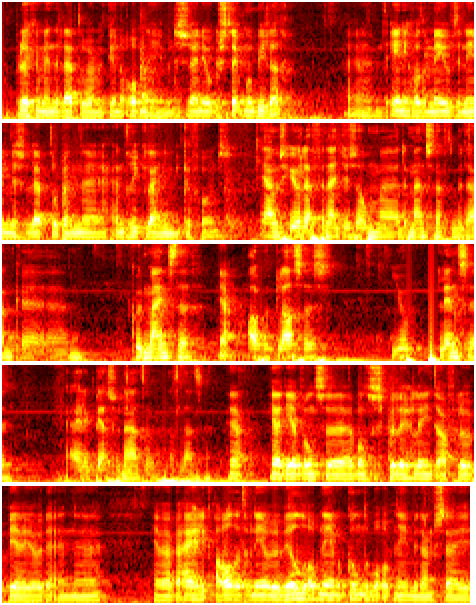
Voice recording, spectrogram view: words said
We pluggen hem in de laptop en we kunnen opnemen. Dus we zijn nu ook een stuk mobieler. Uh, het enige wat we mee hoeven te nemen is een laptop en, uh, en drie kleine microfoons. Ja, misschien wel even netjes om uh, de mensen nog te bedanken. Koen Meinster, ja. Auke Klasses, Joep Linsen, eigenlijk Personato als laatste. Ja, ja die hebben onze, hebben onze spullen geleend de afgelopen periode en ja, we hebben eigenlijk altijd, wanneer we wilden opnemen, konden we opnemen dankzij,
